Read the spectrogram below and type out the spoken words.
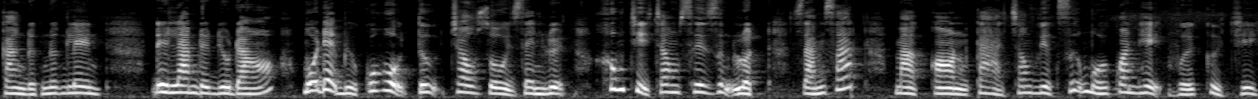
càng được nâng lên. Để làm được điều đó, mỗi đại biểu Quốc hội tự trau dồi rèn luyện không chỉ trong xây dựng luật, giám sát mà còn cả trong việc giữ mối quan hệ với cử tri.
